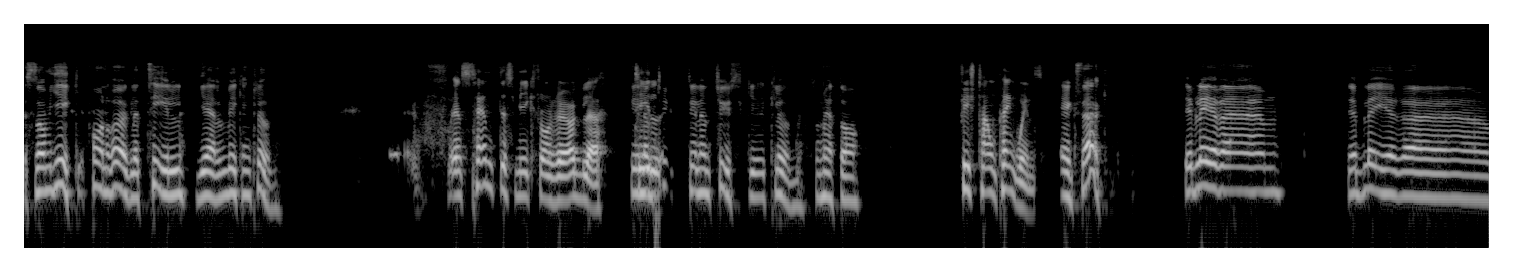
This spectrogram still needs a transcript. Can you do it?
Som gick från Rögle till Hjelm. Vilken klubb? En center som gick från Rögle till, till... En, till en tysk klubb som heter Fishtown Penguins. Exakt. Det blir eh, det blir eh,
